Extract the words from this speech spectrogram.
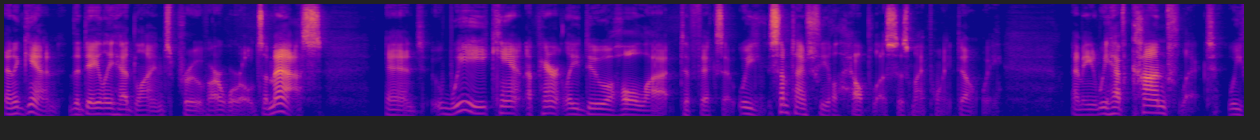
And again, the daily headlines prove our world's a mess. And we can't apparently do a whole lot to fix it. We sometimes feel helpless, is my point, don't we? I mean, we have conflict we,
